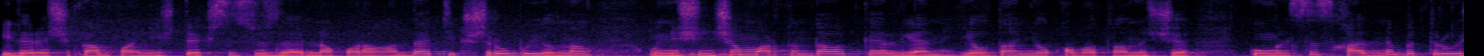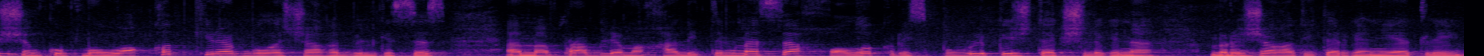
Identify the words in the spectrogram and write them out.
Идарәче компания җитәкчесе сүзләренә караганда, тикшерү бу елның 13 мартында үткәрелгән. Елдан ел кабатланучы күңелсез хәлне бетерү өчен күпме вакыт кирәк булачагы билгесез. Әмма проблема хәл ителмәсә, халык республика җитәкчелегенә мөрәҗәгать итәргә ниятли.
